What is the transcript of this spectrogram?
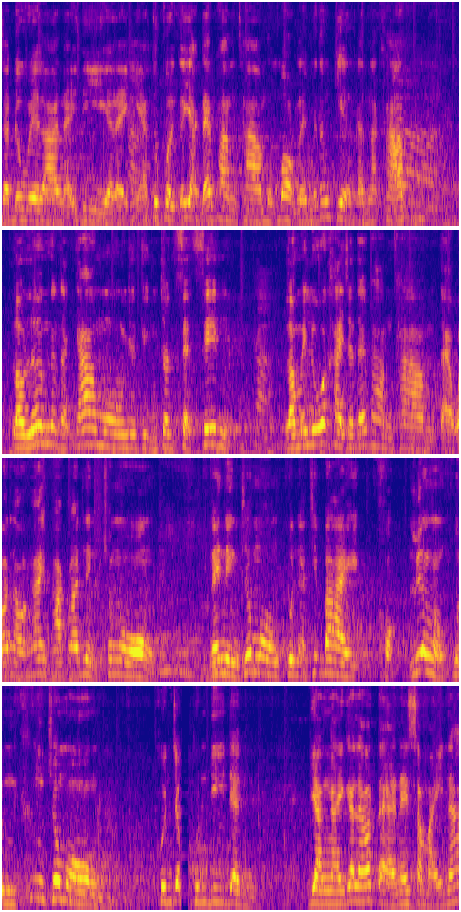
จะดูเวลาไหนดีอะไรอย่างเงี้ยทุกคนก็อยากได้พามไทม์ผมบอกเลยไม่ต้องเกี่ยงกันนะครับอ่าเราเริ่มตั้งแต่9โมงจนถึงจนเสร็จสิ้นค่ะเราไม่รู้ว่าใครจะได้พามไทม์แต่ว่าเราให้พักละหนึ่งชั่วโมง ในหนึ่งชั่วโมง คุณอธิบายของเรื่องของคุณครึ่งชั่วโมง คุณจะคุณดีเด่นยังไงก็แล้วแต่ในสมัยหน้า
